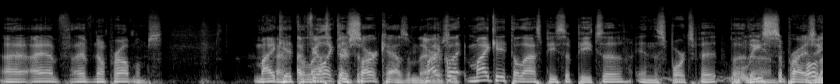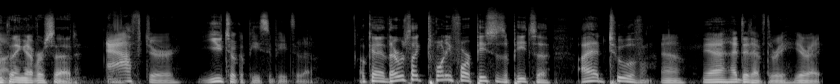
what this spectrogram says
Uh, I have I have no problems. Mike I, ate the I feel last like there's sarcasm there. Mike, li- Mike ate the last piece of pizza in the sports pit. But Least um, surprising thing ever said. After you took a piece of pizza, though. Okay, there was like 24 pieces of pizza. I had two of them. Oh, yeah, I did have three. You're right.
